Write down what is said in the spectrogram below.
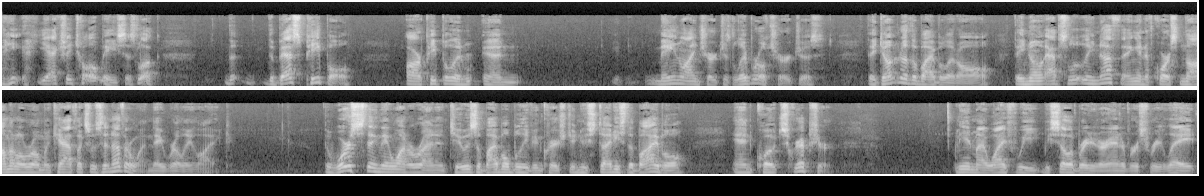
He, he actually told me, he says, Look, the, the best people are people in, in mainline churches, liberal churches, they don't know the Bible at all. They know absolutely nothing. And of course, nominal Roman Catholics was another one they really liked. The worst thing they want to run into is a Bible believing Christian who studies the Bible and quotes Scripture. Me and my wife, we, we celebrated our anniversary late.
